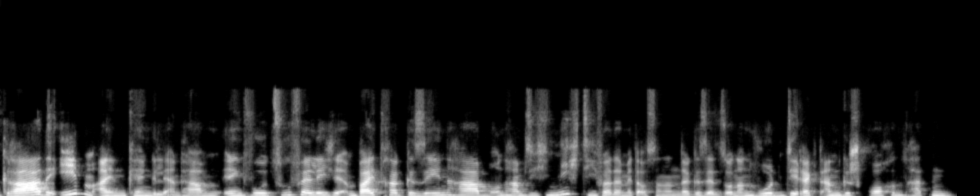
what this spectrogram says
gerade eben einen kennengelernt haben, irgendwo zufällig einen Beitrag gesehen haben und haben sich nicht tiefer damit auseinandergesetzt, sondern wurden direkt angesprochen, hatten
